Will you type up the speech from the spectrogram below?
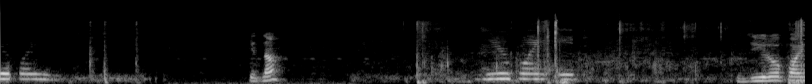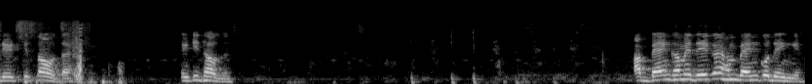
ज़ीरो पॉइंट कितना? Zero point eight zero point eight कितना होता है? एटी थाउज़ेंड। अब बैंक हमें देगा हम बैंक को देंगे।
